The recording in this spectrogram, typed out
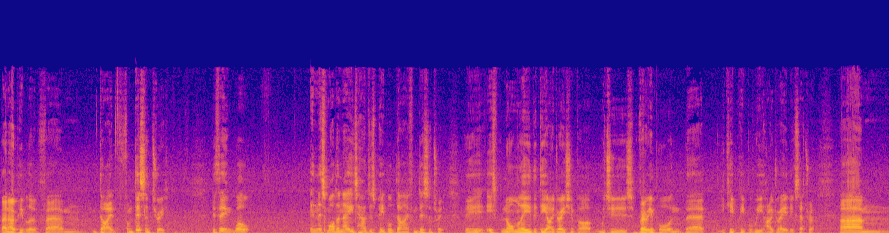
but I know people have um, died from dysentery. You think, well, in this modern age, how does people die from dysentery? It's normally the dehydration part, which is very important that you keep people rehydrated, etc. Um,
